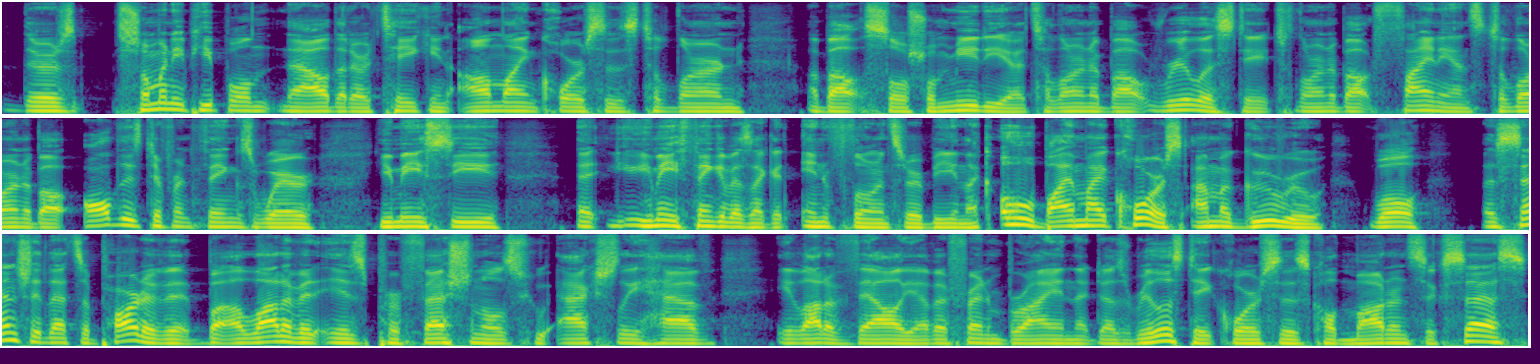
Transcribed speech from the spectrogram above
there's so many people now that are taking online courses to learn about social media, to learn about real estate, to learn about finance, to learn about all these different things where you may see uh, you may think of it as like an influencer being like, "Oh, buy my course, I'm a guru." Well, essentially that's a part of it, but a lot of it is professionals who actually have a lot of value. I have a friend Brian that does real estate courses called Modern Success,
